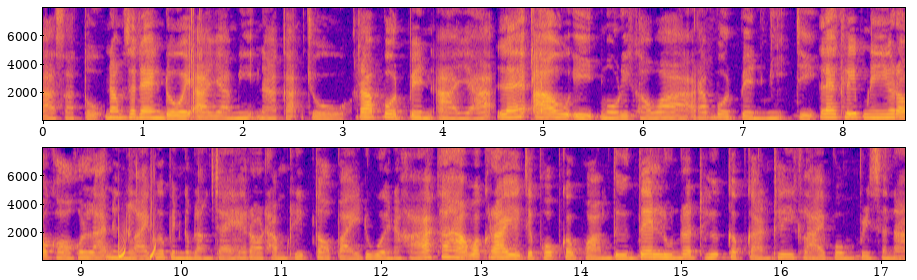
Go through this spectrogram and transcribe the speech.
อาซาโตะนำแสดงโดยอายามินากะโจ รับบทเป็นอายะ และอาโออิโมริคาวะรับบทเป็นมิจิ และคลิปนี้เราขอคนละหนึ่งไลค์เพื่อเป็นกำลังใจให้เราทำคลิปต่อไปด้วยนะคะ ถ้าหากว่าใครอยากจะพบกับความตื่นเต้นลุ้นระทึกกับการคลี่คลายปมปริศนา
